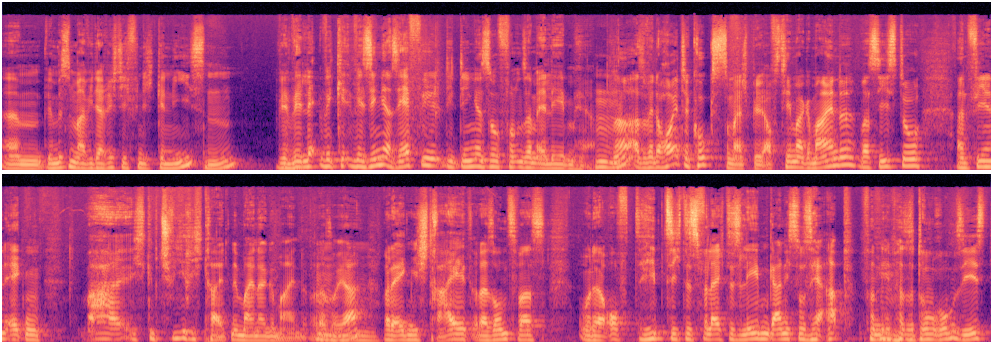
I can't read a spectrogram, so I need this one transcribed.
Ähm, wir müssen mal wieder richtig, finde ich, genießen. Wir, wir, wir, sehen ja sehr viel die Dinge so von unserem Erleben her. Ne? Also wenn du heute guckst zum Beispiel aufs Thema Gemeinde, was siehst du an vielen Ecken? Ah, es gibt Schwierigkeiten in meiner Gemeinde oder so, ja? Oder irgendwie Streit oder sonst was. Oder oft hebt sich das vielleicht das Leben gar nicht so sehr ab von dem, was du drumherum siehst.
